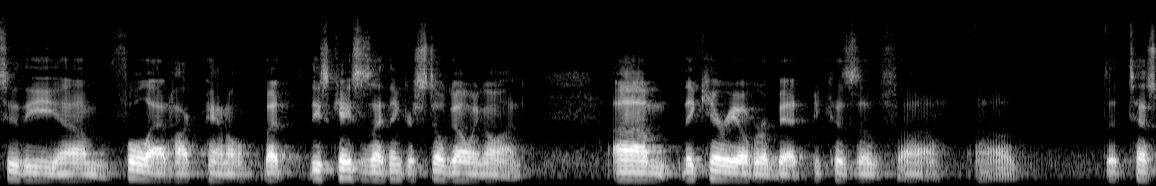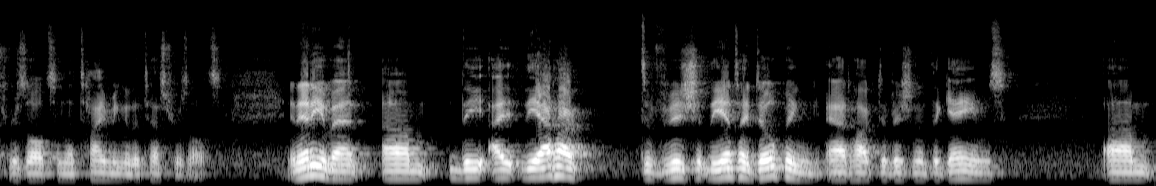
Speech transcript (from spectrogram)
to the um, full ad hoc panel, but these cases I think are still going on. Um, they carry over a bit because of uh, uh, the test results and the timing of the test results. In any event, um, the, I, the ad hoc division, the anti doping ad hoc division of the Games, um,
